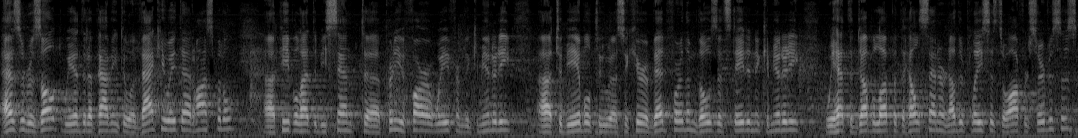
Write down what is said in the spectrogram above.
As a result, we ended up having to evacuate that hospital. Uh, people had to be sent uh, pretty far away from the community uh, to be able to uh, secure a bed for them. Those that stayed in the community, we had to double up at the health centre and other places to offer services.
